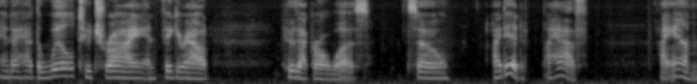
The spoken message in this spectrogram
and I had the will to try and figure out who that girl was. So I did. I have. I am.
